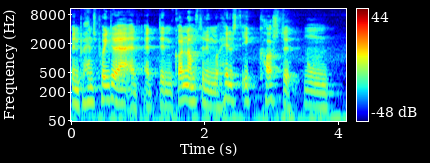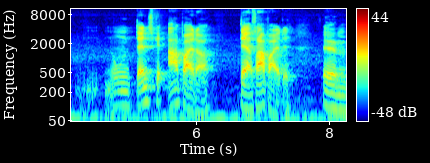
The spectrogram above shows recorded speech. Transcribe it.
men på hans pointe er, at, at den grønne omstilling må helst ikke koste nogle, nogle danske arbejdere deres arbejde. Øhm,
